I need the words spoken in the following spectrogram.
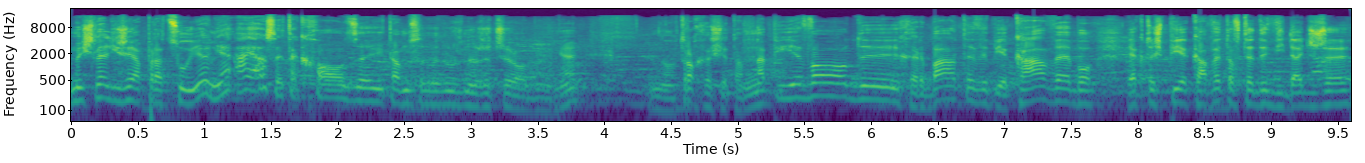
myśleli, że ja pracuję, nie? A ja sobie tak chodzę i tam sobie różne rzeczy robię, nie? No, trochę się tam napiję wody, herbatę, wypiję kawę, bo jak ktoś pije kawę, to wtedy widać, że,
